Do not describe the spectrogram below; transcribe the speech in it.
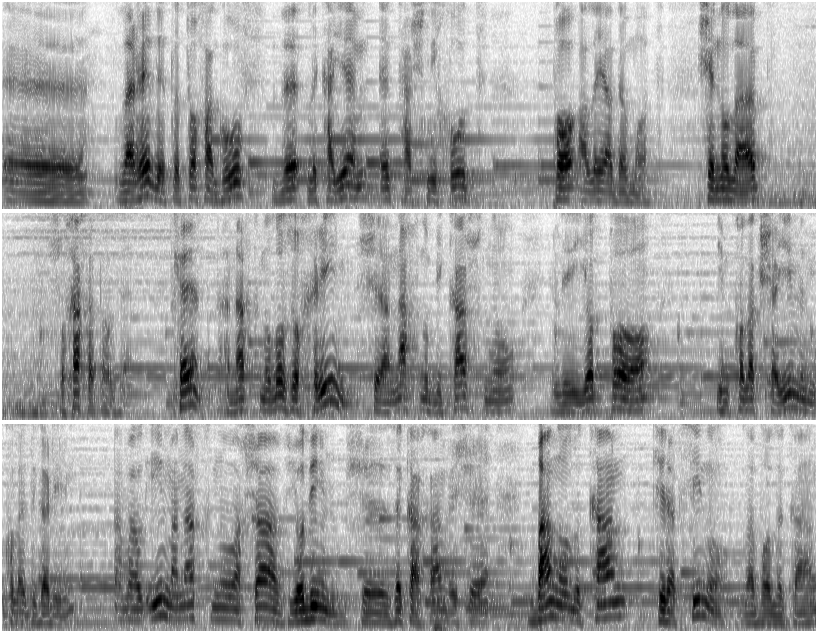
אה, לרדת לתוך הגוף ולקיים את השליחות פה עלי אדמות. כשנולד, שוכחת על זה. כן, אנחנו לא זוכרים שאנחנו ביקשנו להיות פה עם כל הקשיים ועם כל האתגרים, אבל אם אנחנו עכשיו יודעים שזה ככה ושבאנו לכאן כי רצינו לבוא לכאן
